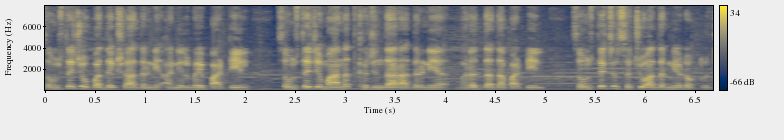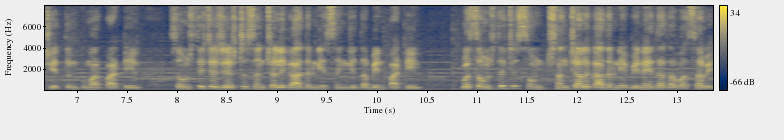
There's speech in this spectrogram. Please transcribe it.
संस्थेचे उपाध्यक्ष आदरणीय अनिलभाई पाटील संस्थेचे मानद खजिनदार आदरणीय भरतदादा पाटील संस्थेचे सचिव आदरणीय डॉक्टर चेतन कुमार पाटील संस्थेचे ज्येष्ठ संचालक आदरणीय संगीताबेन पाटील व संस्थेचे संचालक आदरणीय विनयदादा वसावे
